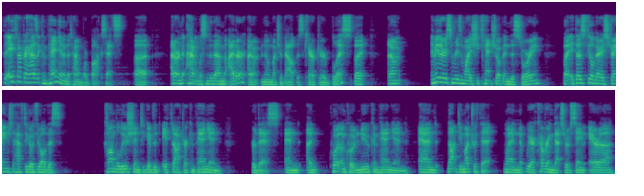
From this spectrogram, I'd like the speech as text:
the Eighth Doctor has a companion in the Time War box sets. Uh, I don't I haven't listened to them either. I don't know much about this character Bliss, but I don't. And maybe there is some reason why she can't show up in this story, but it does feel very strange to have to go through all this convolution to give the Eighth Doctor a companion for this and a quote unquote new companion and not do much with it when we are covering that sort of same era.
